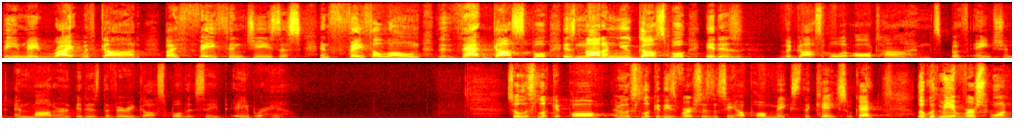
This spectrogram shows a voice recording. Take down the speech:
being made right with God by faith in Jesus and faith alone, that that gospel is not a new gospel, it is the gospel at all times, both ancient and modern. It is the very gospel that saved Abraham. So let's look at Paul and let's look at these verses and see how Paul makes the case, okay? Look with me at verse 1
